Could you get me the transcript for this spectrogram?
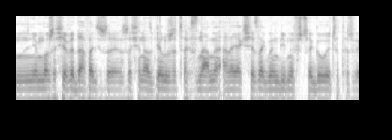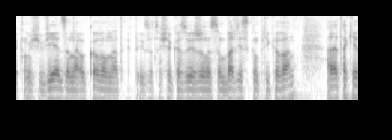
nie może się wydawać, że, że się na wielu rzeczach znamy, ale jak się zagłębimy w szczegóły, czy też w jakąś wiedzę naukową na tych, to się okazuje, że one są bardziej skomplikowane, ale takie,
